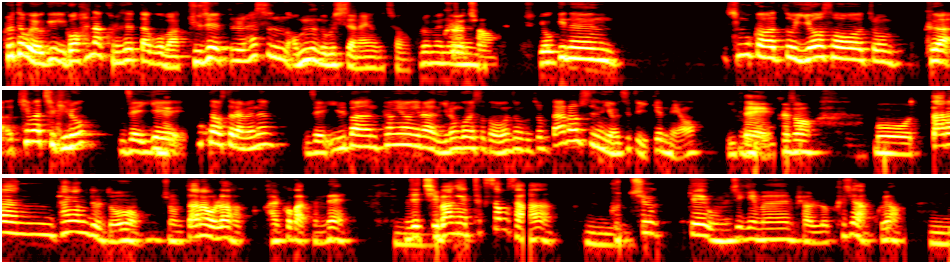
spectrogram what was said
그렇다고 여기 이거 하나 거래했다고 막 규제를 할 수는 없는 노릇이잖아요, 그렇죠? 그러면은 그렇죠. 여기는 신고가가 또 이어서 좀 그키 맞추기로 이제 이게 네. 펜트하우스라면은 이제 일반 평형이란 이런 거에서도 어느 정도 좀 따라올 수 있는 여지도 있겠네요. 네, 그래서 뭐 다른 평형들도 좀 따라 올라갈 것 같은데 음, 이제 지방의 특성상 음, 구축의 움직임은 별로 크지 않고요. 음,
